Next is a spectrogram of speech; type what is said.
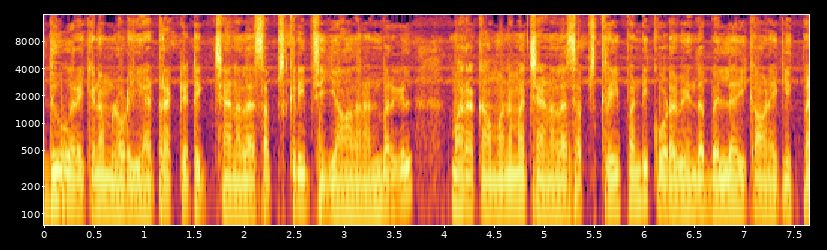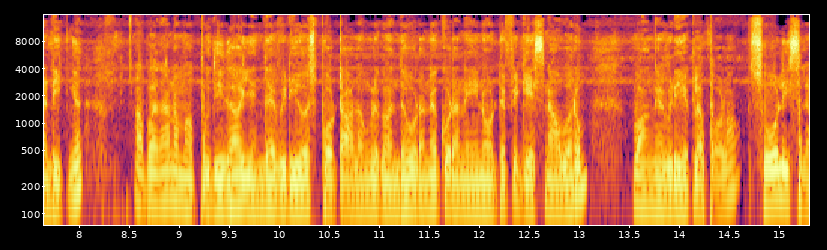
இதுவரைக்கும் நம்மளுடைய டிராக்டர்டெக் சேனலை சப்ஸ்கிரைப் செய்யாத நண்பர்கள் மறக்காமல் நம்ம சேனலை சப்ஸ்கிரைப் பண்ணி கூடவே இந்த பெல் ஐக்கானை கிளிக் பண்ணிக்கங்க. அப்போ தான் நம்ம புதிதாக எந்த வீடியோஸ் போட்டாலும் உங்களுக்கு வந்து உடனுக்குடனே நோட்டிஃபிகேஷனாக வரும். வாங்க வீடியோக்குள்ளே போகலாம் சோலிஸில்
